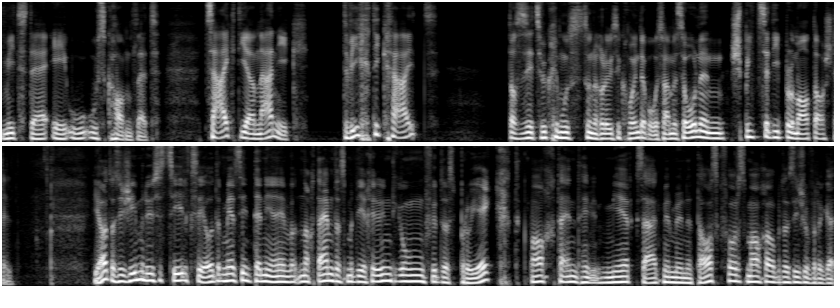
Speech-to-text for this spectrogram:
mit der EU ausgehandelt. Zeigt die Ernennung die Wichtigkeit dass es jetzt wirklich muss zu einer Lösung kommen muss, wenn man so einen Spitzendiplomat anstellt? Ja, das ist immer unser Ziel gewesen, oder? Wir sind dann, äh, nachdem, dass wir die Kündigung für das Projekt gemacht haben, haben wir gesagt, wir müssen eine Taskforce machen, aber das ist auf einer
